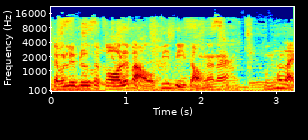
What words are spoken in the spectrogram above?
แต่มันลืมดูสกอร์หรือเปล่า พี่สี่สองแล้วนะ มึงเท่าไหร่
